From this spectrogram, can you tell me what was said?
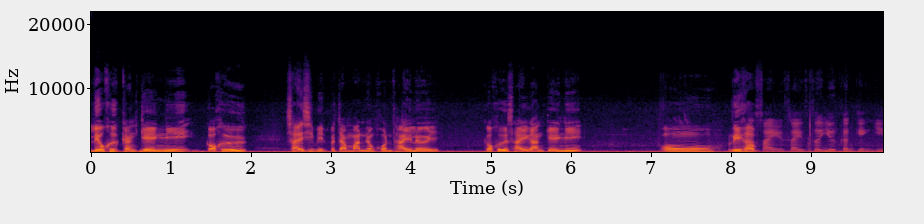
เลี้ยวคือกางเกงนี้ก็คือใช้ชีวิตประจำวันของคนไทยเลย ก็คือใช้กางเกงนี้โอ้นี่ครับ ใส่ใส่เสื้อยืดกางเกงยีน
